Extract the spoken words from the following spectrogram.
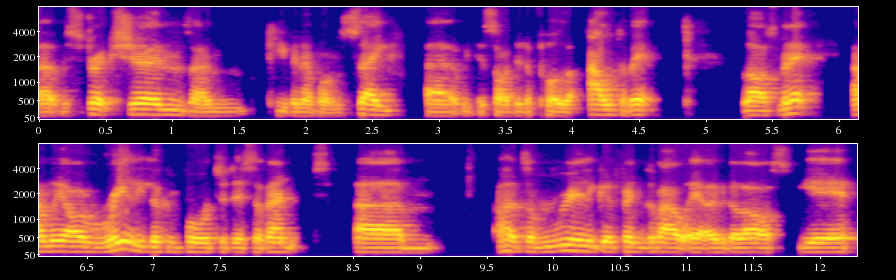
uh, restrictions and keeping everyone safe, uh, we decided to pull out of it last minute. And we are really looking forward to this event. Um, I heard some really good things about it over the last year,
